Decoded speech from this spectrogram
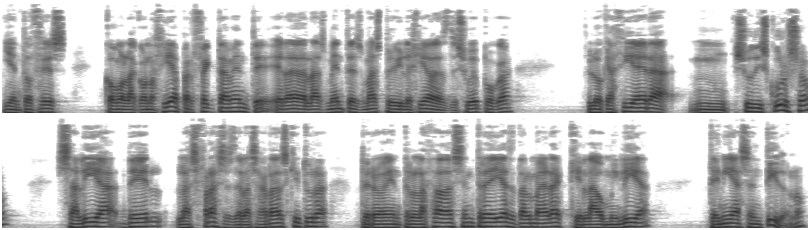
y entonces, como la conocía perfectamente, era de las mentes más privilegiadas de su época, lo que hacía era mm, su discurso salía de él las frases de la Sagrada Escritura, pero entrelazadas entre ellas de tal manera que la homilía tenía sentido, ¿no?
